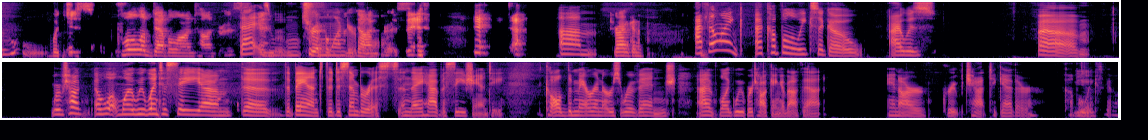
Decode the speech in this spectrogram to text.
Ooh. which is full of double entendres That is triple wonderful. entendres Um, drunken I feel like a couple of weeks ago I was um we were talking when we went to see um the the band the Decemberists and they have a sea shanty called the Mariner's Revenge. I like we were talking about that in our group chat together a couple Yeah. weeks ago.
